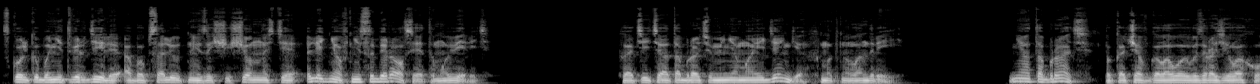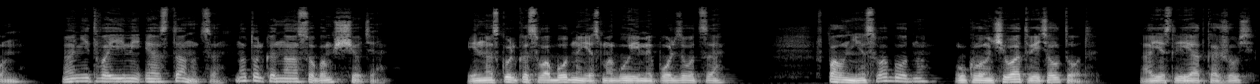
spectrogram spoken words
Сколько бы ни твердили об абсолютной защищенности, Леднев не собирался этому верить. «Хотите отобрать у меня мои деньги?» – хмыкнул Андрей. «Не отобрать», – покачав головой, возразил Ахон. «Они твоими и останутся, но только на особом счете». «И насколько свободно я смогу ими пользоваться?» «Вполне свободно», – уклончиво ответил тот. «А если я откажусь?»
